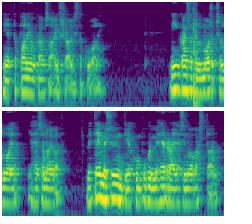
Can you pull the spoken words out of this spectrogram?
niin että paljon kansaa Israelista kuoli. Niin kansa tuli Mooseksen luoja, ja he sanoivat, me teimme syntiä, kun puhuimme Herraa ja sinua vastaan –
